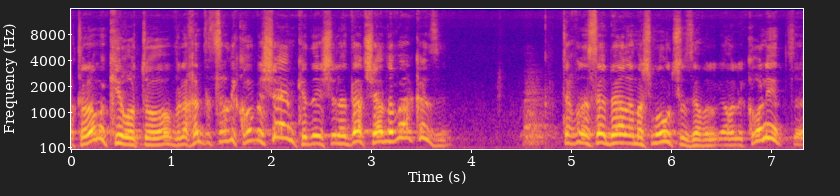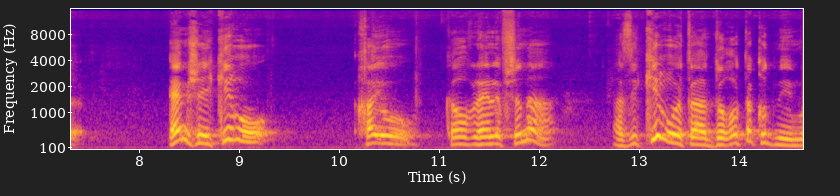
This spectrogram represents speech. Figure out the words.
אתה לא מכיר אותו, ולכן אתה צריך לקרוא בשם כדי שלדעת שהיה דבר כזה. תכף ננסה לדבר על המשמעות של זה, אבל, אבל עקרונית, הם שהכירו, חיו קרוב לאלף שנה, אז הכירו את הדורות הקודמים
